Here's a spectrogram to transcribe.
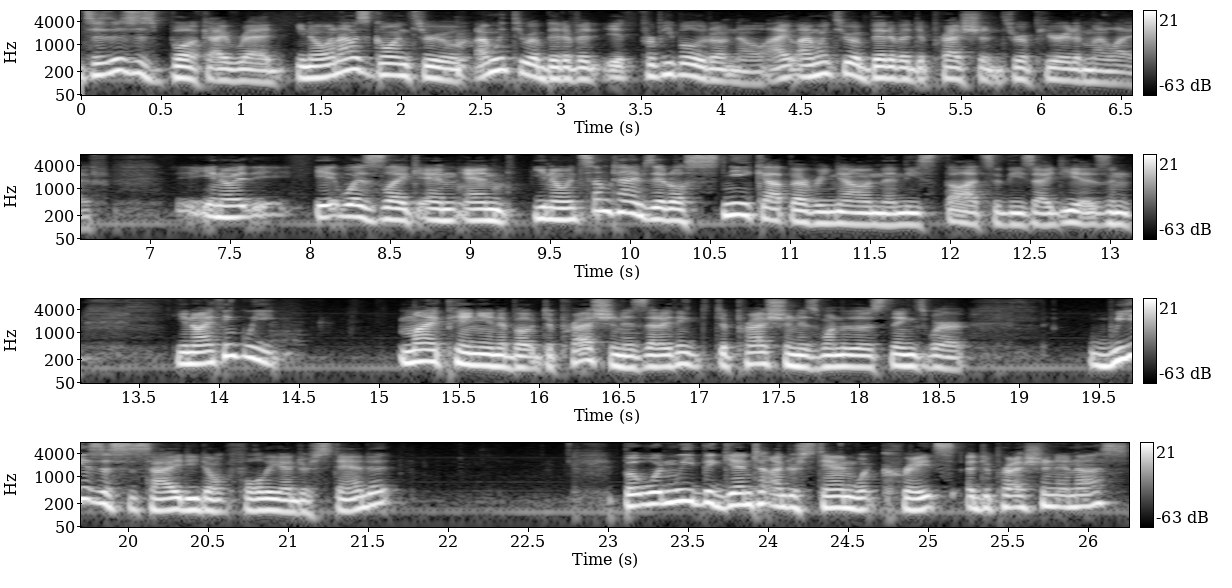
so there's this book I read. You know, when I was going through, I went through a bit of it. For people who don't know, I, I went through a bit of a depression through a period of my life. You know, it, it was like, and and you know, and sometimes it'll sneak up every now and then these thoughts of these ideas, and you know, I think we, my opinion about depression is that I think depression is one of those things where we as a society don't fully understand it. But when we begin to understand what creates a depression in us,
